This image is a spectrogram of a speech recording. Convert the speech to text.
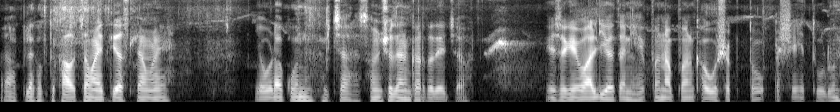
आपल्या फक्त खावचं माहिती असल्यामुळे एवढा कोण विचार संशोधन करतं त्याच्यावर हे सगळे वाली आहेत आणि हे पण आपण खाऊ शकतो असे तोडून.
